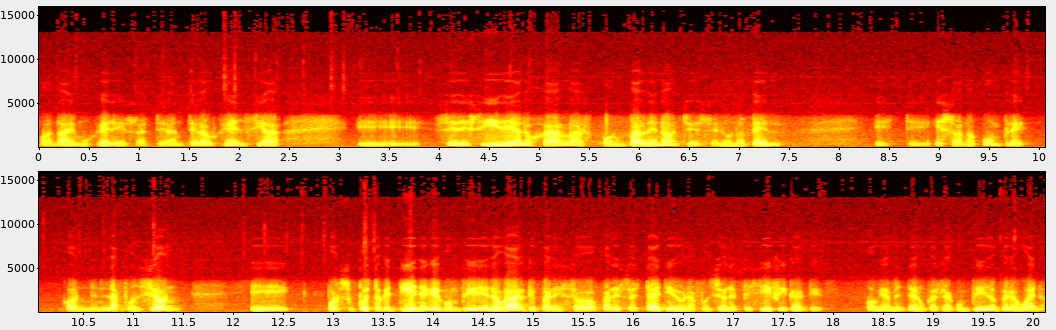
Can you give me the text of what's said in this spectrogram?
cuando hay mujeres ante, la urgencia, eh, se decide alojarlas por un par de noches en un hotel. Este, eso no cumple con la función, eh, por supuesto que tiene que cumplir el hogar, que para eso, para eso está, y tiene una función específica que obviamente nunca se ha cumplido, pero bueno,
